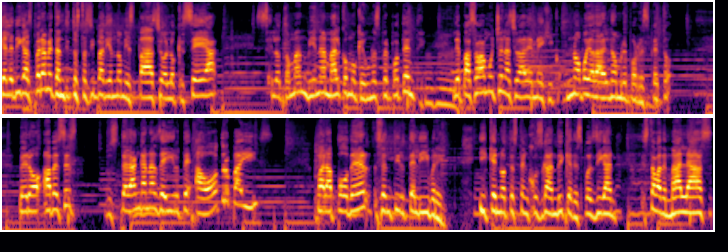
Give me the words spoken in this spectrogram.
que le digas, espérame tantito, estás invadiendo mi espacio o lo que sea, se lo toman bien a mal como que uno es prepotente. Le pasaba mucho en la Ciudad de México. No voy a dar el nombre por respeto, pero a veces pues, te dan ganas de irte a otro país para poder sentirte libre y que no te estén juzgando y que después digan, estaba de malas.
